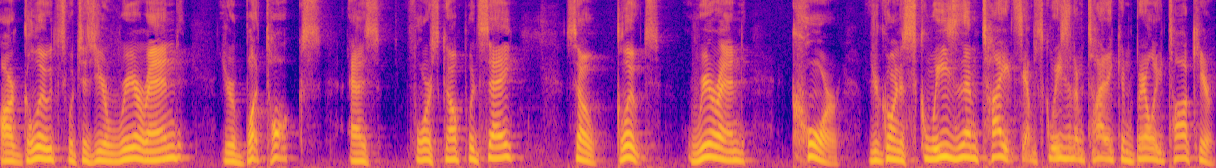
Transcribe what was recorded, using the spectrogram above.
our glutes, which is your rear end, your buttocks, as Forrest Gump would say. So glutes, rear end, core. You're going to squeeze them tight. See, I'm squeezing them tight. I can barely talk here.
